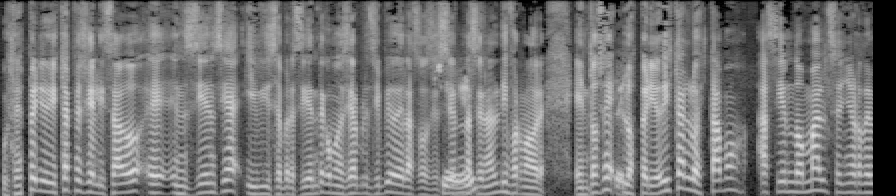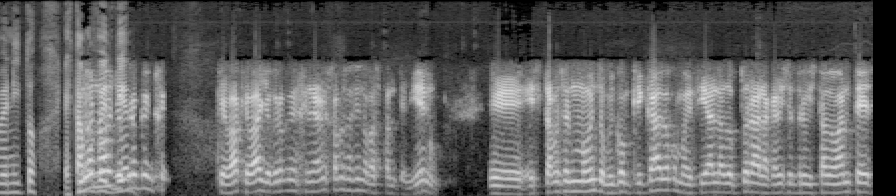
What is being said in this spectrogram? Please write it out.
Usted es periodista especializado eh, en ciencia y vicepresidente, como decía al principio, de la Asociación Sí. Nacional de Informadores. Entonces, ¿los periodistas lo estamos haciendo mal, señor De Benito? No, ¿Estamos no, yo vendiendo? creo que, que va, que va. Yo creo que en general lo estamos haciendo bastante bien. Eh, estamos en un momento muy complicado, como decía la doctora a la que habéis entrevistado antes,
